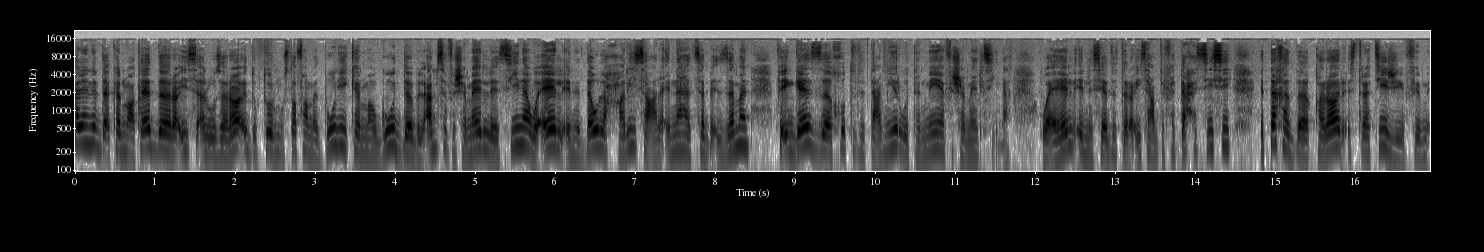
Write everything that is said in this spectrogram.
خلينا نبدأ كالمعتاد. رئيس الوزراء الدكتور مصطفى مدبولي كان موجود بالأمس في شمال سيناء وقال إن الدولة حريصة على إنها تسابق الزمن في إنجاز خطة التعمير والتنمية في شمال سيناء. وقال إن سيادة الرئيس عبد الفتاح السيسي اتخذ قرار استراتيجي في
